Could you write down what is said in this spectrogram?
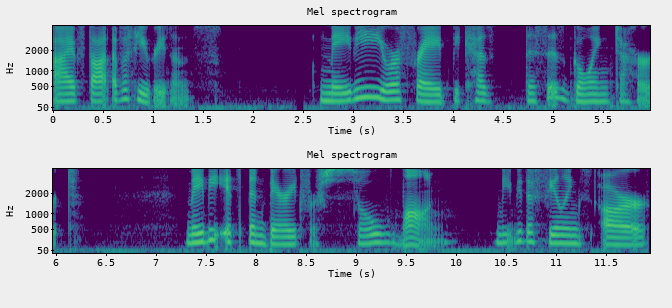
I've thought of a few reasons. Maybe you're afraid because this is going to hurt. Maybe it's been buried for so long. Maybe the feelings are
